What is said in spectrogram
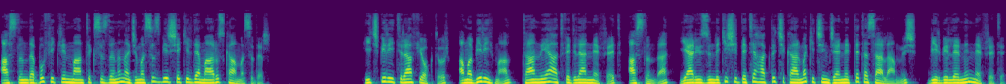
aslında bu fikrin mantıksızlığının acımasız bir şekilde maruz kalmasıdır. Hiçbir itiraf yoktur ama bir ihmal, Tanrı'ya atfedilen nefret, aslında, yeryüzündeki şiddeti haklı çıkarmak için cennette tasarlanmış, birbirlerinin nefreti.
